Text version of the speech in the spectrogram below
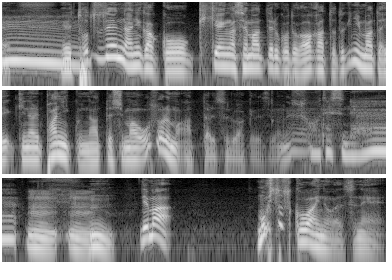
うんえー突然何かこう危険が迫っていることが分かった時にまたいきなりパニックになってしまう恐れもあったりするわけですよね。そうですね。うんううんん、でまあもう一つ怖いのがですね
